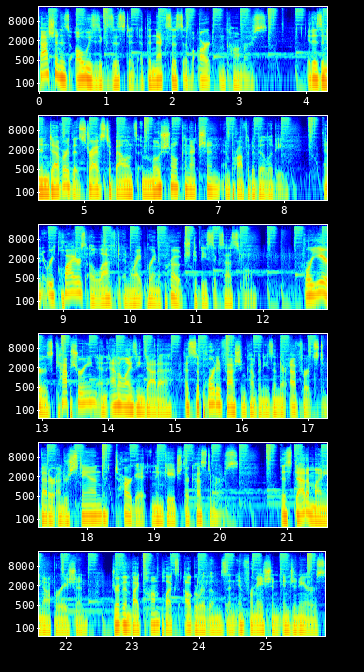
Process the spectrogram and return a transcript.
Fashion has always existed at the nexus of art and commerce. It is an endeavor that strives to balance emotional connection and profitability, and it requires a left and right brain approach to be successful. For years, capturing and analyzing data has supported fashion companies in their efforts to better understand, target, and engage their customers. This data mining operation, driven by complex algorithms and information engineers,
